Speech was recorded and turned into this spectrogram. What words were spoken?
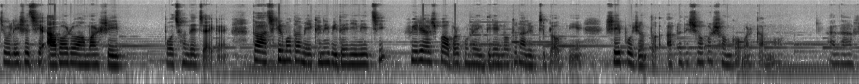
চলে এসেছি আবারও আমার সেই পছন্দের জায়গায়। তো আজকের মতো আমি এখানে বিদায় নিয়ে নিচ্ছি। ফিরে আসব আবার কোনো একদিনের নতুন আরেকটি ব্লগ নিয়ে। সেই পর্যন্ত আপনাদের সবার সঙ্গে আমার কাম্য। আল্লাহ হাফেজ।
